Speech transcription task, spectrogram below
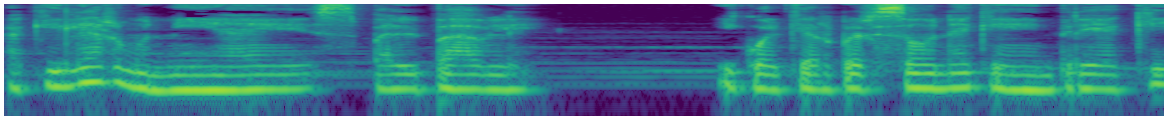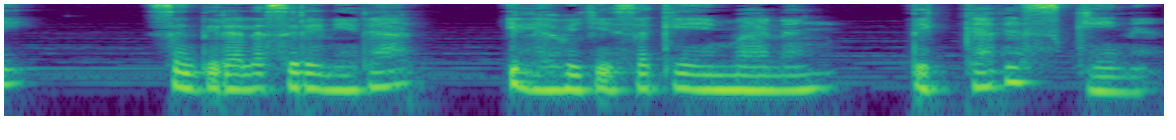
Aquí la armonía es palpable y cualquier persona que entre aquí sentirá la serenidad y la belleza que emanan de cada esquina.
